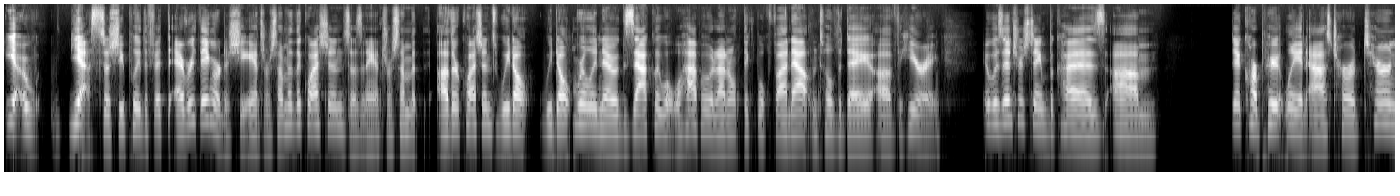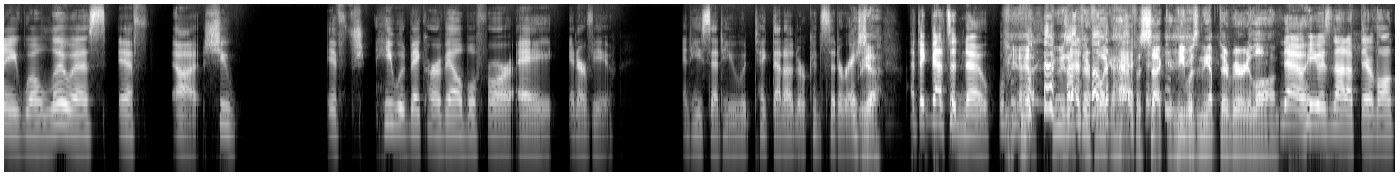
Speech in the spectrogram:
yeah yes does she plead the fifth to everything or does she answer some of the questions doesn't answer some of the other questions we don't we don't really know exactly what will happen and i don't think we'll find out until the day of the hearing it was interesting because um dick harpootlian asked her attorney will lewis if uh she if he would make her available for a interview and he said he would take that under consideration Yeah. i think that's a no yeah. He was up there for like a half a second. He wasn't up there very long. no, he was not up there long.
